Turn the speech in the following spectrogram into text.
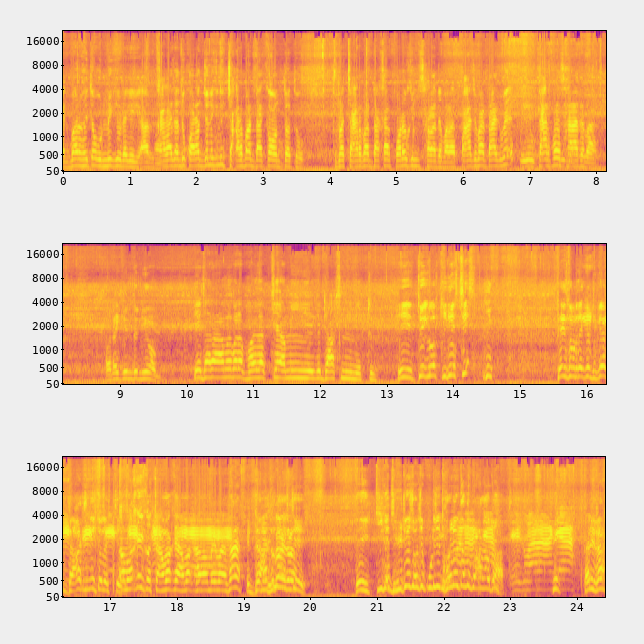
একবার হয়তো অন্য কেউ ডাকে। আর কালা জাদু করার জন্য কিন্তু চারবার ডাকে অন্তত। তোমরা চারবার ডাকার পরেও কিন্তু সারাতে পারো পাঁচবার ডাকবে তারপরে সারাতে পার ওটাই কিন্তু নিয়ম। এ দাঁড়া আমার এবার ভয় লাগছে। আমি ডাক্স নিই নি একটু। এই তুই এগুলো কিনে এসছিস? তোমরা দেখে ঢুকে ডাক নিয়ে চলে এসছে আমাকেই করছে আমাকে আমাকে আমার মেয়ে মানে হ্যাঁ? এই কি ভিডিও চলছে পুলিশে ধরে নিয়ে তাহলে আরে রাখ।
